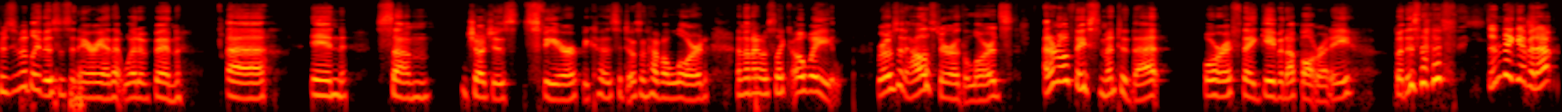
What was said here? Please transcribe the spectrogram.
presumably this is an area that would have been uh in some judges sphere because it doesn't have a lord. And then I was like, oh wait, Rose and Alistair are the lords. I don't know if they cemented that or if they gave it up already. But is that a thing? didn't they give it up?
